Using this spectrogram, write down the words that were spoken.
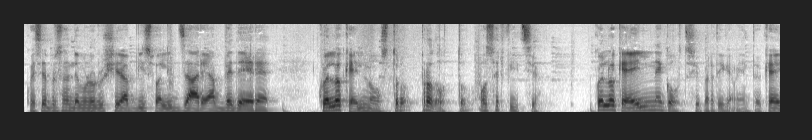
queste persone devono riuscire a visualizzare, a vedere quello che è il nostro prodotto o servizio quello che è il negozio praticamente, ok?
